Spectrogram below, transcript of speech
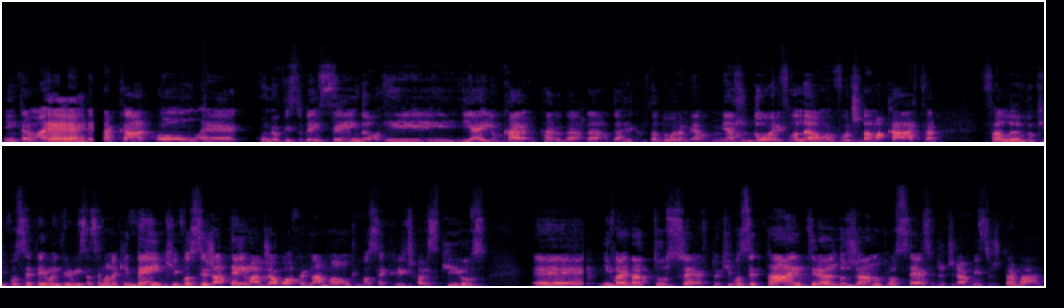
Então, aí é. eu voltei pra cá com, é, com meu visto vencendo e, e aí o cara, o cara da, da, da recrutadora me, me ajudou. Ele falou, não, eu vou te dar uma carta falando que você tem uma entrevista semana que vem, que você já tem uma job offer na mão, que você é critical skills é, e vai dar tudo certo, que você tá entrando já no processo de tirar visto de trabalho.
